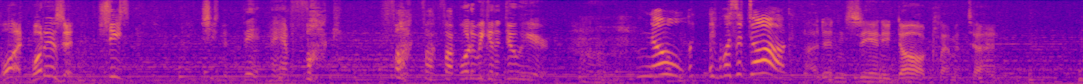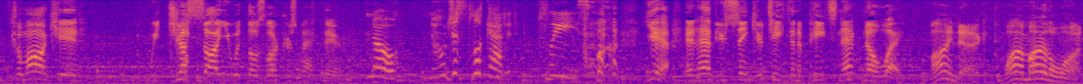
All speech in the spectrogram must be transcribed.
What? What is it? She's, she's been bit, man. Fuck, fuck, fuck, fuck. What are we gonna do here? No, it was a dog. I didn't see any dog, Clementine. Come on, kid. We just saw you with those lurkers back there. No, no, just look at it, please. yeah, and have you sink your teeth into Pete's neck? No way. My neck? Why am I the one?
